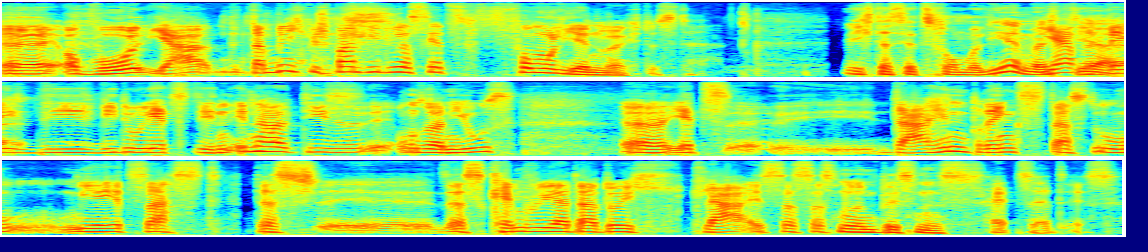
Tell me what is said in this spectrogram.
äh, obwohl, ja, dann bin ich gespannt, wie du das jetzt formulieren möchtest. Wie ich das jetzt formulieren möchte. Ja, wel- die, wie du jetzt den Inhalt diese, unserer News äh, jetzt äh, dahin bringst, dass du mir jetzt sagst, dass, äh, dass Cambria dadurch klar ist, dass das nur ein Business-Headset ist.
